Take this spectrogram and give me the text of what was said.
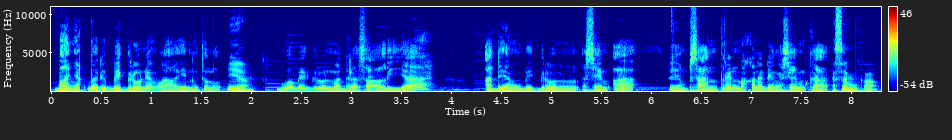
banyak dari background yang lain gitu loh. Iya. Gue background madrasah aliyah, ada yang background SMA, ada yang pesantren, bahkan ada yang SMK. SMK.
